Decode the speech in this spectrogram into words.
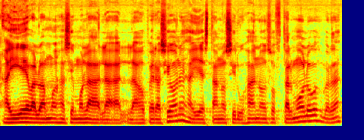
Ahí evaluamos, hacemos las operaciones, ahí están los cirujanos oftalmólogos, ¿verdad?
